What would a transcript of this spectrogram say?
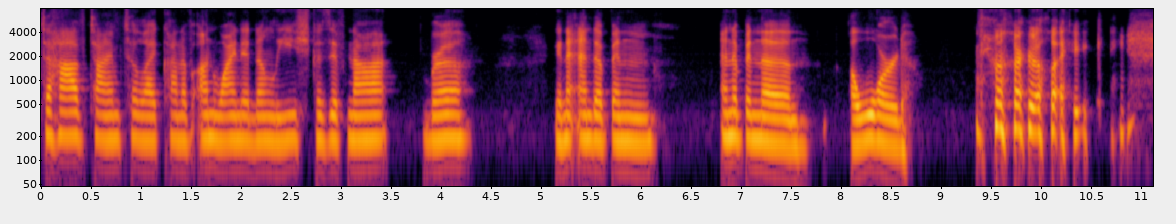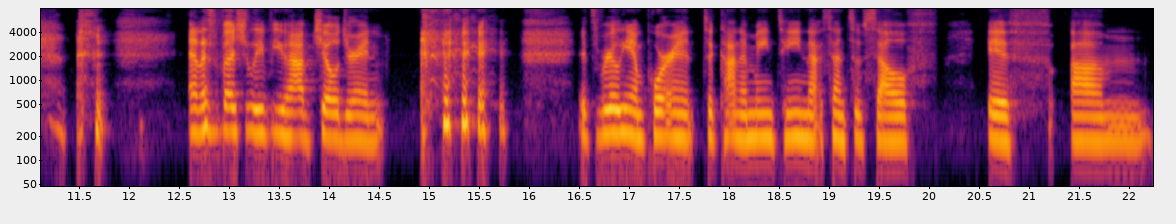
to have time to like kind of unwind and unleash. Cause if not, bruh, gonna end up in end up in the award. or like and especially if you have children, it's really important to kind of maintain that sense of self if um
